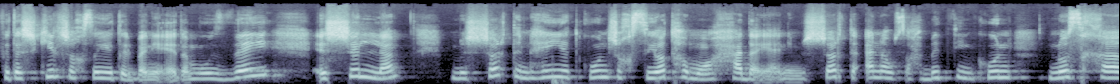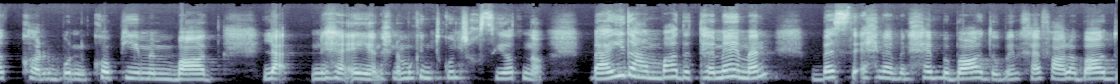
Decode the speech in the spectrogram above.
في تشكيل شخصية البني آدم وإزاي الشلة مش شرط إن هي تكون شخصياتها موحدة يعني مش شرط أنا وصاحبتي نكون نسخة carbon copy من بعض لأ نهائيا. إحنا ممكن تكون شخصياتنا بعيدة عن بعض تماما بس إحنا بنحب بعض وبنخاف على بعض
